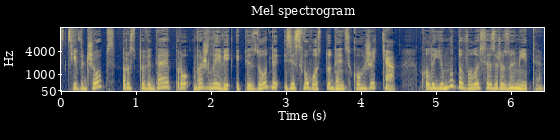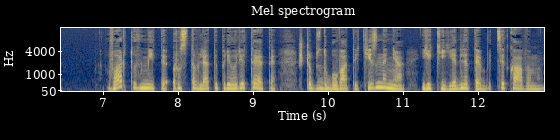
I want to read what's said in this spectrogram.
Стів Джобс розповідає про важливі епізоди зі свого студентського життя, коли йому довелося зрозуміти. Варто вміти розставляти пріоритети, щоб здобувати ті знання, які є для тебе цікавими.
